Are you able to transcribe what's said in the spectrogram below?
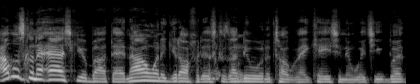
I was going to ask you about that, and I don't want to get off of this because I Mm-hmm. do want to talk vacationing with you. But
